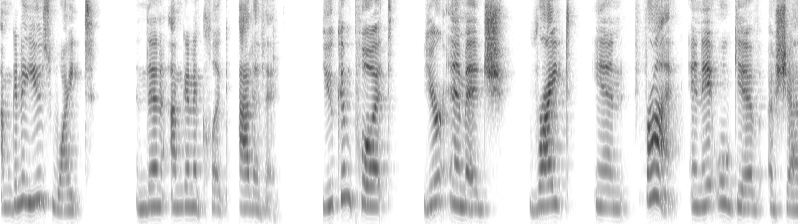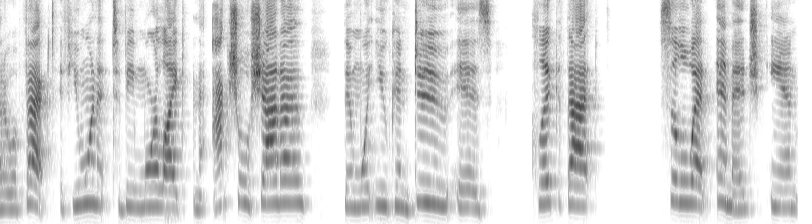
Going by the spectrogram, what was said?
I'm going to use white and then I'm going to click out of it. You can put your image right in front and it will give a shadow effect. If you want it to be more like an actual shadow, then what you can do is click that silhouette image and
